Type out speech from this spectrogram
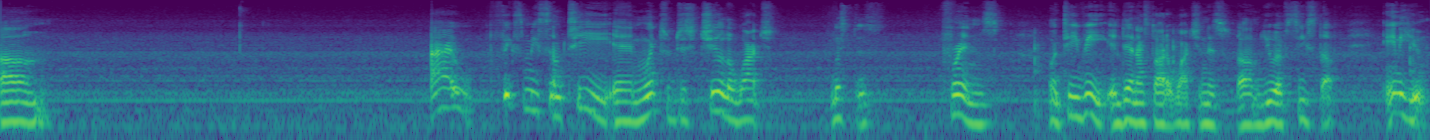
Um, I fixed me some tea and went to just chill and watch what's Friends on TV and then I started watching this um, UFC stuff. Anywho,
